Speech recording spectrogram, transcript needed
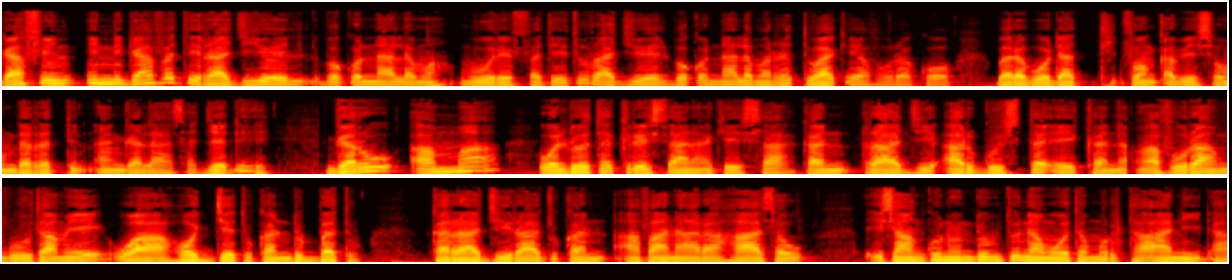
gaaffiin inni gaafate raajii yo'el boqonnaa lama bu'uureffateetu raajii yo'el boqonnaa lama irratti waaqayyo hafuura koo bara boodaatti foon qabeessa hundarratti dhangalaasa jedhe garuu amma waldoota kiristaanaa keessaa kan raajii argus ta'e kan hafuuraan guutamee waa hojjetu kan dubbatu kan raajii raaju kan afaan haaraa haasa'u isaan kun hundumtu namoota murtaa'aniidha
